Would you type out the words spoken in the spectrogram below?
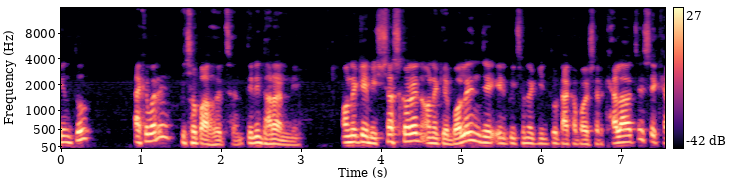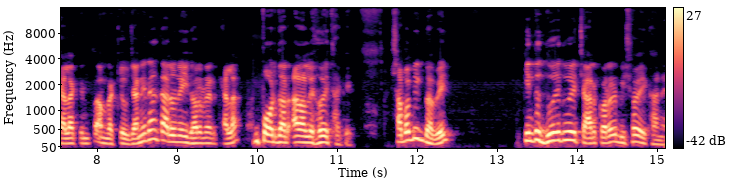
কিন্তু একেবারে পিছপা হয়েছেন, তিনি দাঁড়াননি। অনেকে বিশ্বাস করেন, অনেকে বলেন যে এর পিছনে কিন্তু টাকা পয়সার খেলা আছে, সে খেলা কিন্তু আমরা কেউ জানি না, কারণ এই ধরনের খেলা পর্দার আড়ালে হয়ে থাকে। স্বাভাবিকভাবেই কিন্তু দুয়ে দুয়ে চার করার বিষয় এখানে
